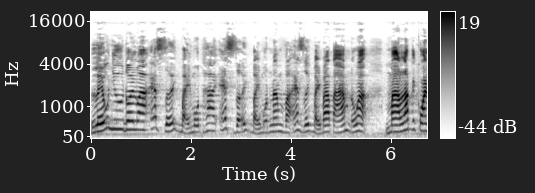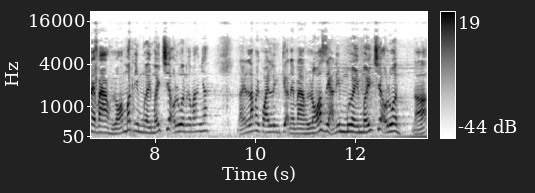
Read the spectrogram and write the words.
Nếu như đôi loa SRX712, SRX715 và SRX738 đúng không ạ? Mà lắp cái quay này vào Nó mất đi mười mấy triệu luôn các bác nhá. Đấy lắp cái quay linh kiện này vào Nó rẻ đi mười mấy triệu luôn. Đó.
